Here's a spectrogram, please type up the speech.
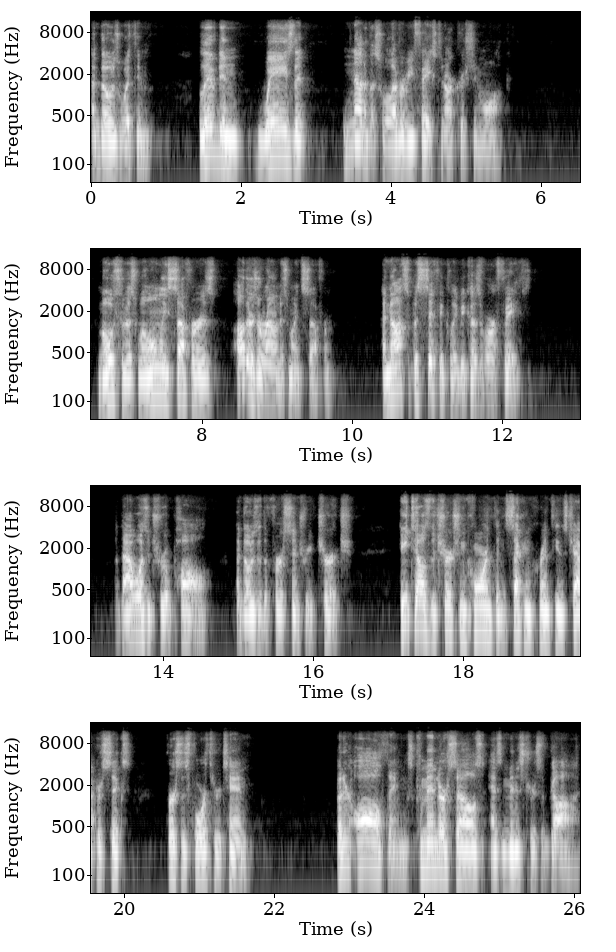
and those with him lived in ways that none of us will ever be faced in our Christian walk. Most of us will only suffer as others around us might suffer and not specifically because of our faith. But that wasn't true of Paul and those of the first century church. He tells the church in Corinth in 2 Corinthians chapter 6, verses 4 through 10. But in all things, commend ourselves as ministers of God,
